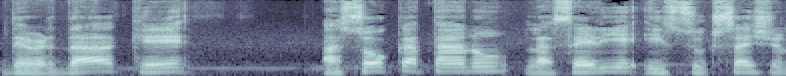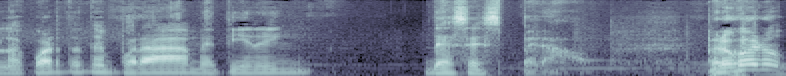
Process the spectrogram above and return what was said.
de verdad que Ahsoka Tano, la serie y Succession, la cuarta temporada, me tienen desesperado. Pero bueno,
